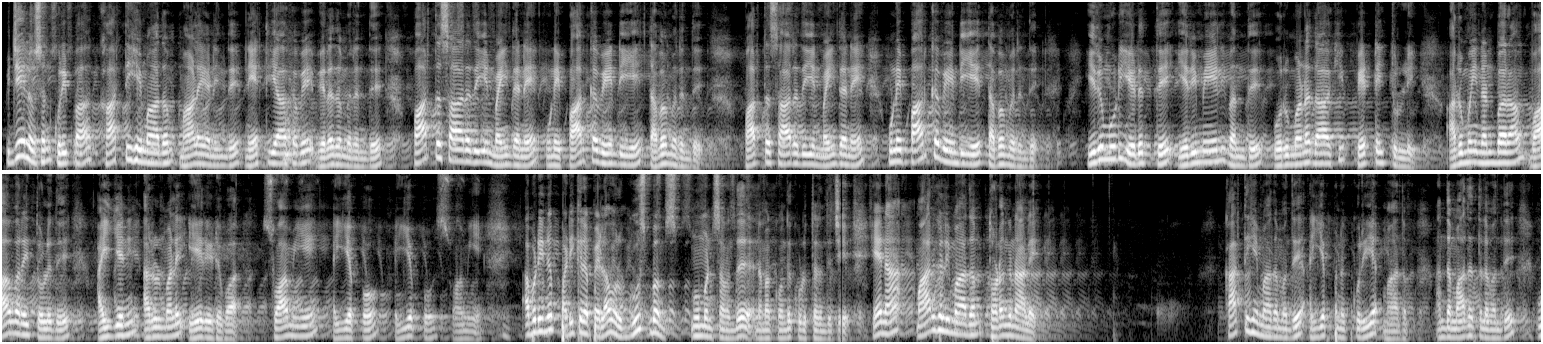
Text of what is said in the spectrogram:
விஜயலோசன் குறிப்பா கார்த்திகை மாதம் மாலை அணிந்து நேர்த்தியாகவே விரதம் இருந்து பார்த்த சாரதியின் மைந்தனே உன்னை பார்க்க வேண்டியே தவம் இருந்து பார்த்த சாரதியின் மைந்தனே உன்னை பார்க்க வேண்டியே தவம் இருந்து இருமுடி எடுத்து எரிமேலி வந்து ஒரு மனதாகி பேட்டை துள்ளி அருமை நண்பராம் வாவரை தொழுது ஐயனின் அருள்மலை ஏறிடுவார். சுவாமியே ஐயப்போ ஐயப்போ சுவாமியே. அப்படின்னு படிக்கிறப்ப எல்லாம் ஒரு கூஸ்பம்ஸ் மூமெண்ட்ஸை வந்து நமக்கு வந்து கொடுத்துருந்துச்சு. ஏன்னா மார்கழி மாதம் தொடங்கினாலே கார்த்திகை மாதம் வந்து ஐயப்பனுக்குரிய மாதம். அந்த மாதத்தில் வந்து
